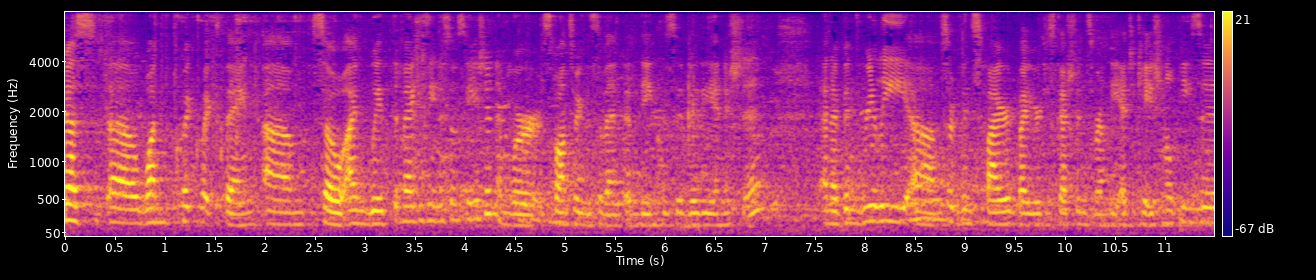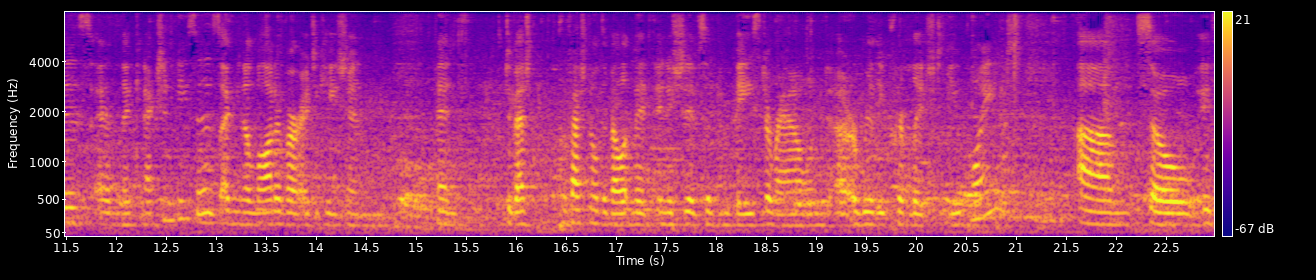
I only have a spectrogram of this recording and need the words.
Just uh, one quick, quick thing. Um, so I'm with the Magazine Association and we're sponsoring this event and the Inclusivity Initiative. And I've been really um, sort of inspired by your discussions around the educational pieces and the connection pieces. I mean, a lot of our education and professional development initiatives have been based around a really privileged viewpoint. Um, so if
